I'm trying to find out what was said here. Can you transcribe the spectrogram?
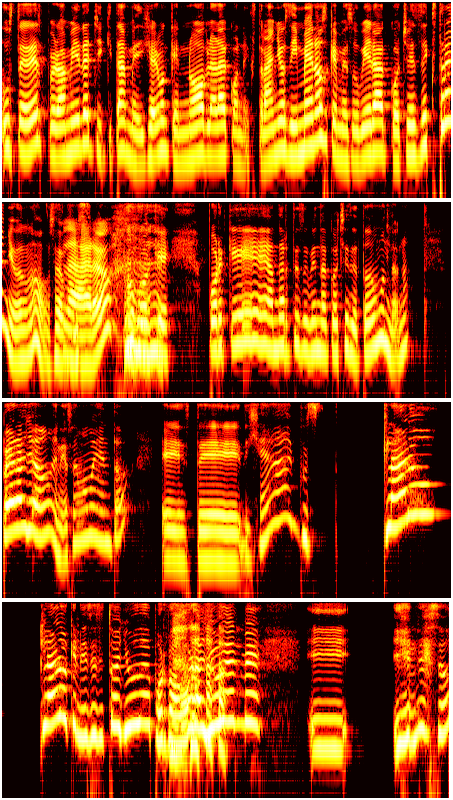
ustedes, pero a mí de chiquita me dijeron que no hablara con extraños y menos que me subiera a coches de extraños, ¿no? O sea, pues, Claro. como que, ¿por qué andarte subiendo a coches de todo el mundo, no? Pero yo, en ese momento, este, dije, ay, pues, claro, claro que necesito ayuda, por favor, ayúdenme. y, y en eso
